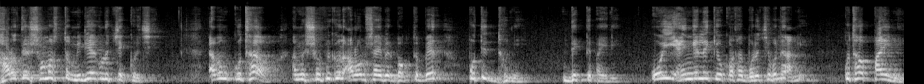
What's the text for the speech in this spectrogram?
ভারতের সমস্ত মিডিয়াগুলো চেক করেছি এবং কোথাও আমি শফিকুল আলম সাহেবের বক্তব্যের প্রতিধ্বনি দেখতে পাইনি। ওই অ্যাঙ্গেলে কেউ কথা বলেছে বলে আমি কোথাও পাইনি।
